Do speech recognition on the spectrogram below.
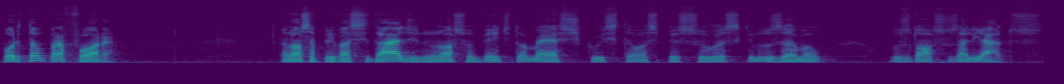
portão para fora. Na nossa privacidade, no nosso ambiente doméstico, estão as pessoas que nos amam, os nossos aliados.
